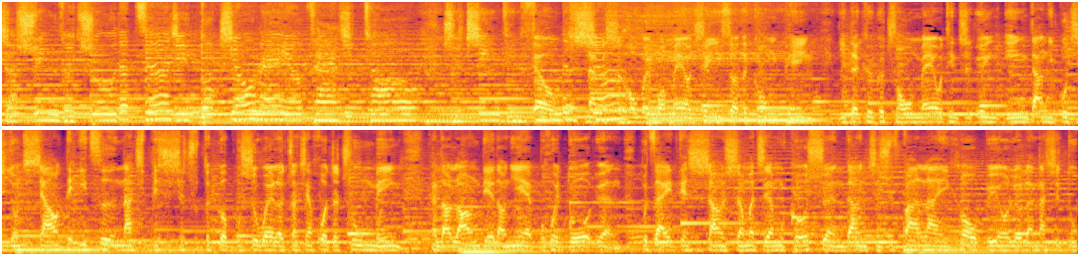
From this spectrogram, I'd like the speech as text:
找寻最初的自己？多久没有抬起头，去倾听风的声音？那个时候为我没有清一色的公平。你的 QQ 宠物没有停止运营。当你鼓起勇气想要第一次拿起笔写出的歌，不是为了赚钱或者出名。看到老人跌倒，你也不会躲远，不在意电视上有什么节目可选。当你情绪泛滥以后，不用浏览那些毒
